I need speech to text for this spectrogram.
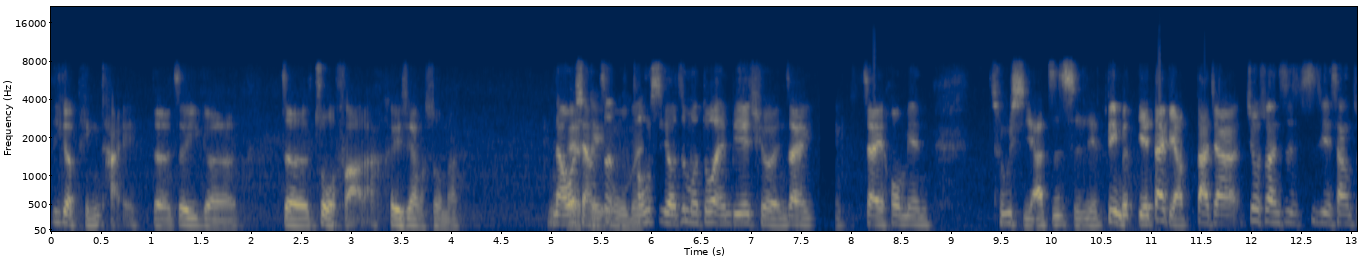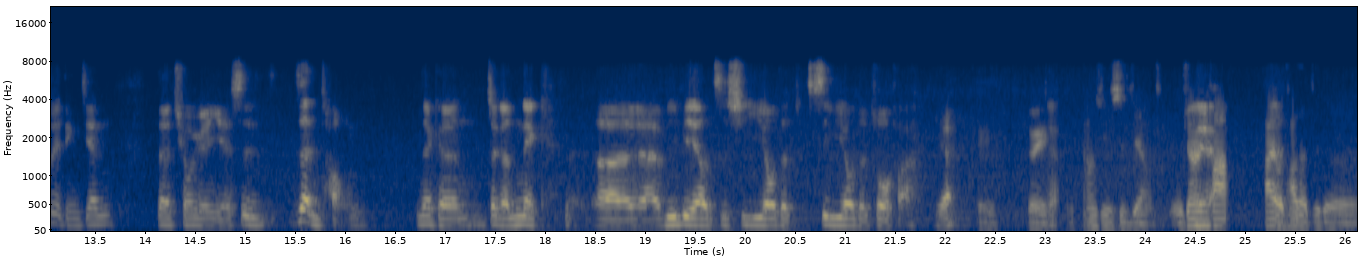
一个平台的这一个的做法啦，可以这样说吗？那我想这同时有这么多 NBA 球员在在后面出席啊支持，也并不也代表大家就算是世界上最顶尖的球员也是认同那个这个 Nick 呃 VBL 之 CEO 的 CEO 的做法，Yeah，对对，我相信是这样子，我相信他他有他的这个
